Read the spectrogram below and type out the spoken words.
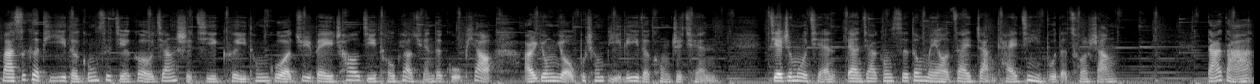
马斯克提议的公司结构将使其可以通过具备超级投票权的股票而拥有不成比例的控制权。截至目前，两家公司都没有再展开进一步的磋商。达达、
